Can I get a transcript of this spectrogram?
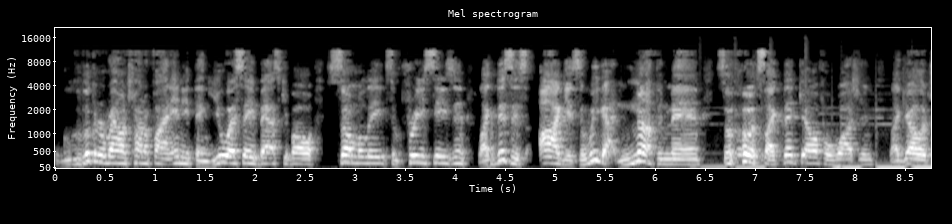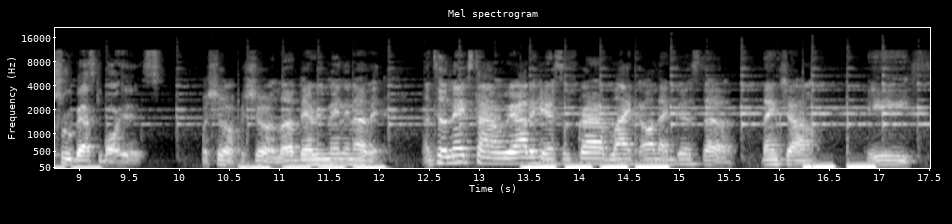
looking around trying to find anything. USA basketball, summer league, some preseason. Like this is August and we got nothing, man. So it's like thank y'all for watching. Like y'all are true basketball heads. For sure, for sure. Loved every minute of it. Until next time, we're out of here. Subscribe, like, all that good stuff. Thanks, y'all. Peace.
